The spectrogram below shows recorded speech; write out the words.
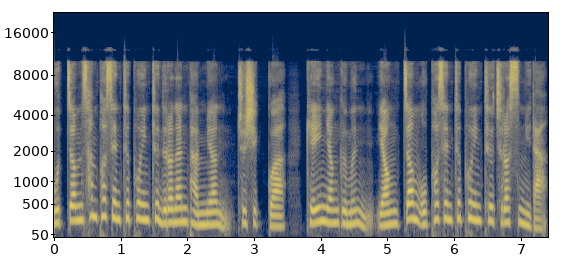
5.3%포인트 늘어난 반면 주식과 개인연금은 0.5%포인트 줄었습니다.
